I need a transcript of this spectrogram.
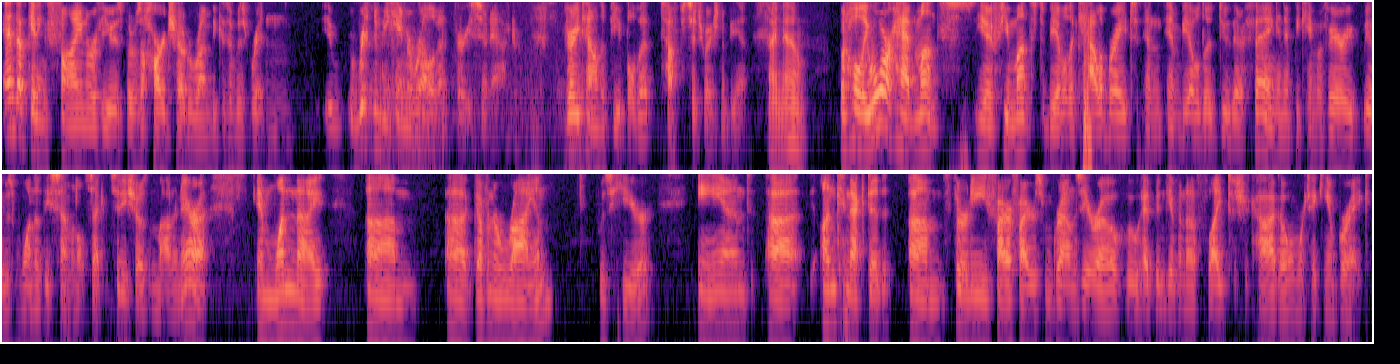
End up getting fine reviews, but it was a hard show to run because it was written. It, written and became irrelevant very soon after. Very talented people, but tough situation to be in. I know. But Holy War had months, you know, a few months to be able to calibrate and, and be able to do their thing, and it became a very, it was one of the seminal Second City shows in the modern era. And one night, um, uh, Governor Ryan was here, and uh, unconnected, um, 30 firefighters from Ground Zero who had been given a flight to Chicago and were taking a break.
